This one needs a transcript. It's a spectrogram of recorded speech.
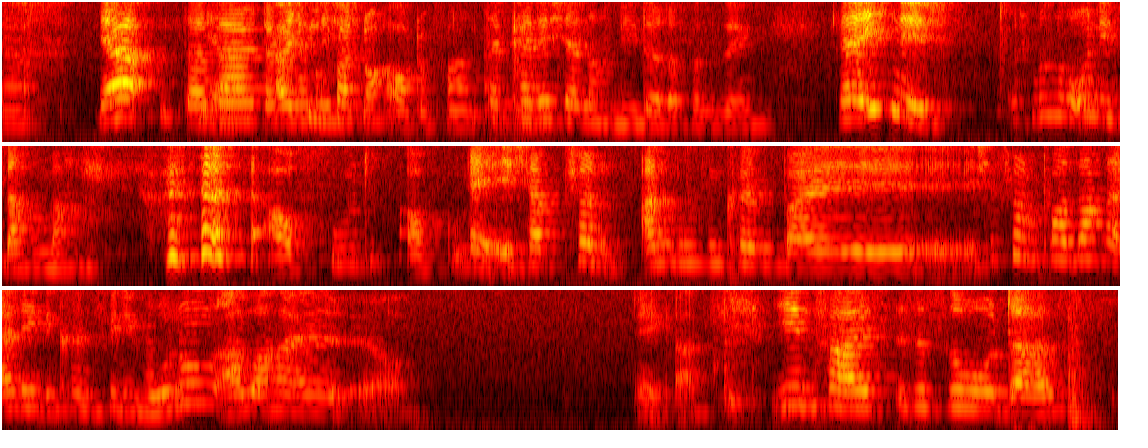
ja. Ja, da, ja. Da, da aber ich muss ich, heute noch Auto fahren. Da also. kann ich ja noch Lieder davon singen. Ja, ich nicht. Ich muss noch Uni-Sachen machen. auch gut, auch gut. Ey, ich habe schon anrufen können bei. Ich habe schon ein paar Sachen erledigen können für die Wohnung, aber halt, ja. Egal. Jedenfalls ist es so, dass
